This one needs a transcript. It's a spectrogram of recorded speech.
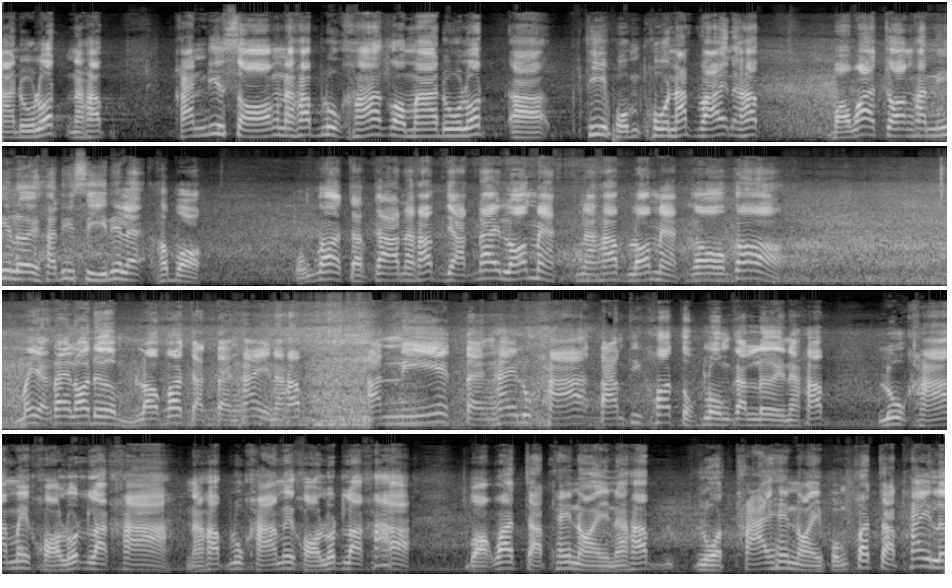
มาดูรถนะครับ คันที่สองนะครับ ลูกค้าก็มาดูรถอ่าที่ผมโทรนัดไว้นะครับ บอกว่าจองคันนี้เลยคันที่สี่นี่แหละเขาบอก ผมก็จัดการนะครับ อยากได้ล้อแม็กนะครับล้อแม็กเราก็ไม่อยากได้ล้อเดิม เราก็จัดแต่งให้นะครับ อันนี้แต่งให้ลูกค้าตามที่ข้อตกลงกันเลยนะครับ ลูกค้าไม่ขอลดราคานะครับ ลูกค้าไม่ขอลดราคา บอกว่าจัดให้หน่อยนะครับโหลดท้ายให้หน่อย ผมก็จัดให้เล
